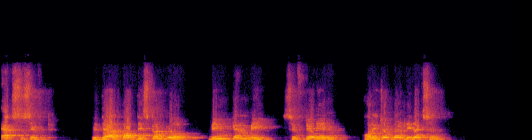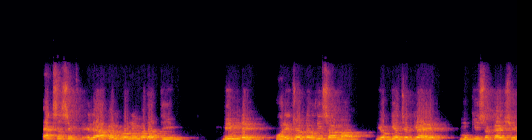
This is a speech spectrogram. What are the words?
X shift. With the help of this control, beam can be shifted in horizontal direction. X shift એટલે આ કંટ્રોલની મદદથી બીમને હોરિઝોન્ટલ દિશામાં યોગ્ય જગ્યાએ મૂકી શકાય છે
